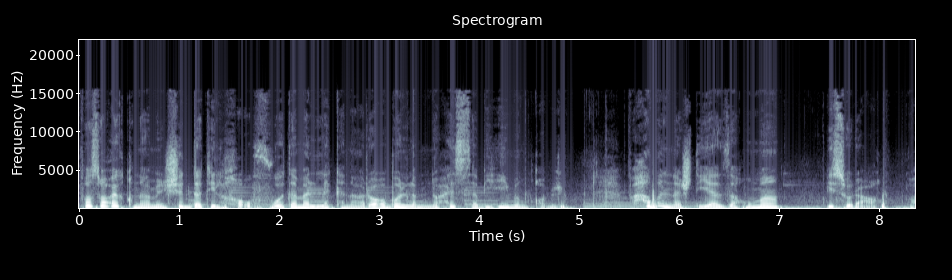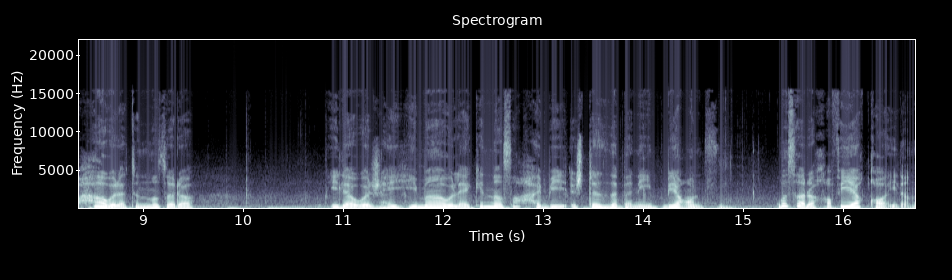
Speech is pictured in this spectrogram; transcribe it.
فصعقنا من شدة الخوف وتملكنا رعب لم نحس به من قبل. فحاولنا اجتيازهما بسرعة وحاولت النظر إلى وجهيهما ولكن صاحبي اجتذبني بعنف وصرخ في قائلا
